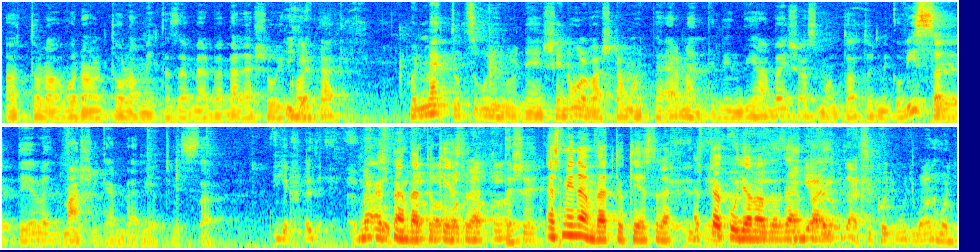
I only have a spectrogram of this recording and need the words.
attól a vonaltól, amit az emberbe belesújkoltak. Igen hogy meg tudsz újulni, és én olvastam, hogy te elmentél Indiába, és azt mondtad, hogy mikor visszajöttél, egy másik ember jött vissza. Igen. Na, ezt nem vettük észre. A, a, a, ezt mi nem vettük észre. Ez tök ugyanaz az ember. Igen, úgy látszik, hogy úgy van, hogy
